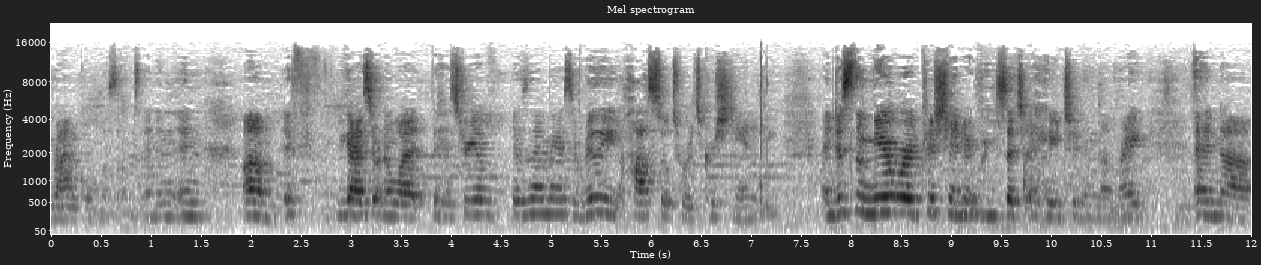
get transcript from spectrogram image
radical Muslims. And and, and um, if you guys don't know what the history of Islam is, they're really hostile towards Christianity. And just the mere word Christianity brings such a hatred in them, right? And uh,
